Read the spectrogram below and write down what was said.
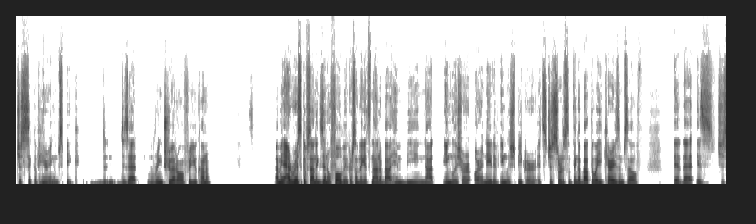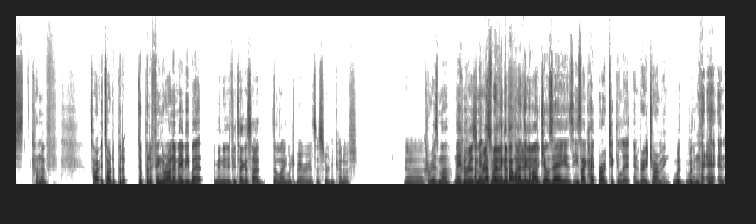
just sick of hearing him speak. D- does that ring true at all for you, Connor? I mean, at risk of sounding xenophobic or something, it's not about him being not English or, or a native English speaker. It's just sort of something about the way he carries himself eh, that is just kind of it's hard. It's hard to put a, to put a finger on it, maybe, but I mean, if you take aside the language barrier, it's a certain kind of uh, charisma, maybe. Charis- I mean, that's what I think and about when I think about. Jose. Is he's like hyper articulate and very charming, with with and, and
